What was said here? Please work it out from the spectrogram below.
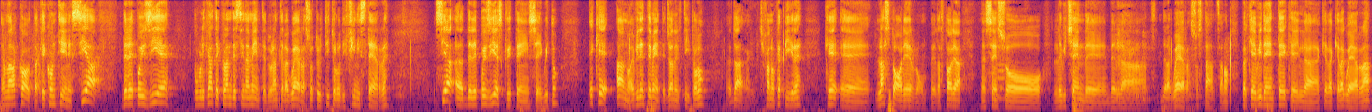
è una raccolta che contiene sia delle poesie pubblicate clandestinamente durante la guerra sotto il titolo di Finisterre, sia eh, delle poesie scritte in seguito e che hanno evidentemente già nel titolo, eh, già ci fanno capire che eh, la storia irrompe, la storia nel senso le vicende della, della guerra in sostanza, no? perché è evidente che, il, che, la, che la guerra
